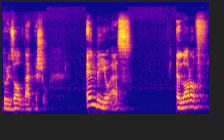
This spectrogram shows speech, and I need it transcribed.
to resolve that issue. In the U.S., a lot of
